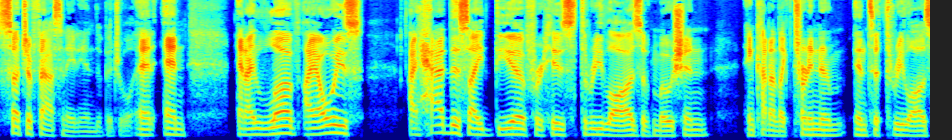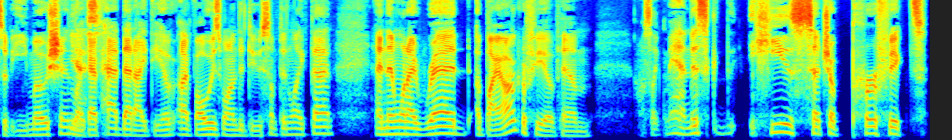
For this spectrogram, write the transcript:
such a fascinating individual. And and and i love i always i had this idea for his three laws of motion and kind of like turning them into three laws of emotion. Like i've had that idea. I've always wanted to do something like that. And then when i read a biography of him i was like man this he is such a perfect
